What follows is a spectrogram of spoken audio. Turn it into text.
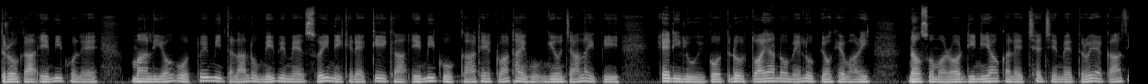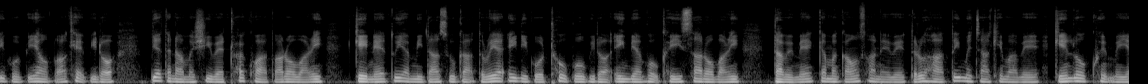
သူတို့ကအေမီကိုလည်းမာလီယောကိုတွေးမိသလားလို့မေးပေမဲ့ဆွေးနေခဲ့တဲ့ကိတ်ကအေမီကိုကားထဲတွားထိုင်ဖို့ညွှန်ကြားလိုက်ပြီးအဲ့ဒီလူကိုသူတို့တွားရတော့မယ်လို့ပြောခဲ့ပါရီနောက်ဆုံးမှာတော့ဒီနှစ်ယောက်ကလည်းချက်ချင်းပဲသူတို့ရဲ့ကားစီကိုပြောင်းသွားခဲ့ပြီးတော့ပြဿနာမရှိပဲထွက်ခွာသွားတော့ပါရီကိတ်နဲ့သူ့ရဲ့မိသားစုကသူတို့ရဲ့အိတ်တွေကိုထုတ်ပိုးပြီးတော့အိမ်ပြန်ဖို့ခရီးစတော့ပါရီဒါပေမဲ့ကမကောင်းစွာနဲ့ပဲသူတို့ဟာတိတ်မကြခင်မှာပဲဂင်းလို့ခွင့်မရ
